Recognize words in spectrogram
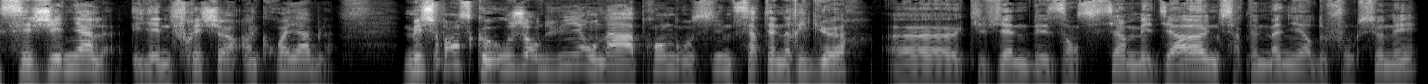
C'est génial et il y a une fraîcheur incroyable. Mais je pense qu'aujourd'hui, on a à apprendre aussi une certaine rigueur euh, qui viennent des anciens médias, une certaine manière de fonctionner,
